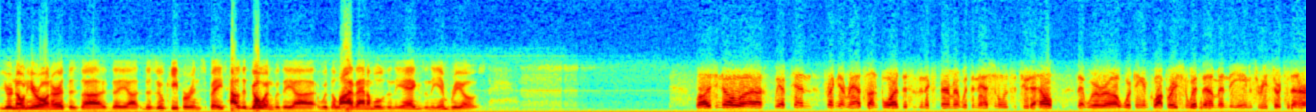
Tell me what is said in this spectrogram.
you're known here on Earth as uh, the uh, the zookeeper in space. How's it going with the uh, with the live animals and the eggs and the embryos? Well, as you know, uh, we have 10 pregnant rats on board. This is an experiment with the National Institute of Health that we're uh, working in cooperation with them and the Ames Research Center.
